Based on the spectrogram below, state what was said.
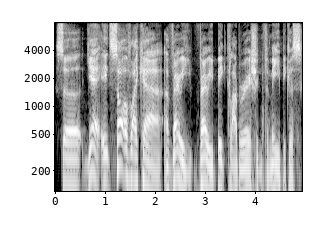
so yeah, it's sort of like a, a very, very big collaboration for me because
